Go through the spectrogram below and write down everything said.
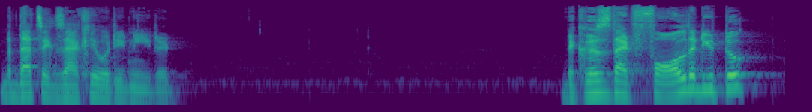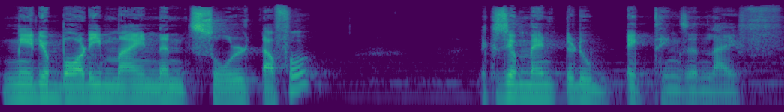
But that's exactly what you needed. Because that fall that you took made your body, mind, and soul tougher because you're meant to do big things in life.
